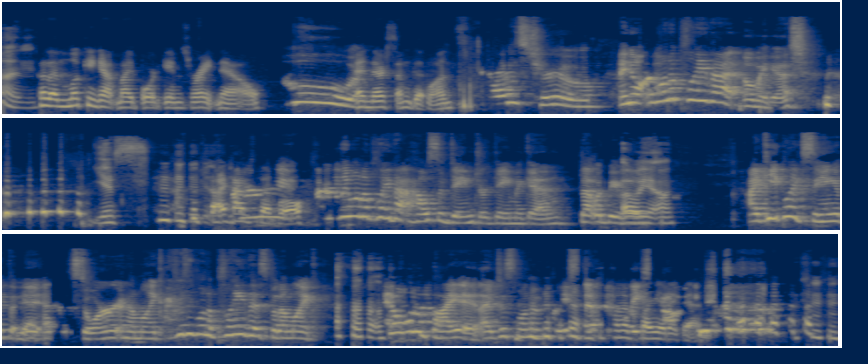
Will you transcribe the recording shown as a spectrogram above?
fun. Because I'm looking at my board games right now, Oh, and there's some good ones. that is true. I know. I want to play that. Oh my gosh, Yes. I have I really- several. I really want to play that House of Danger game again. That would be. Oh, really oh fun. Yeah. I keep like seeing it, the, Yeah. at the store, and I'm like, I really want to play this, but I'm like, I don't want to buy it. I just want to play I want to play it again.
